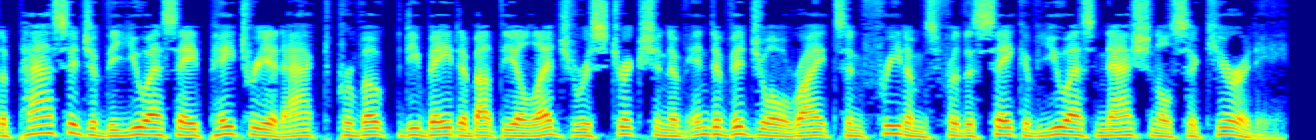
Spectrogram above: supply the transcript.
the passage of the USA Patriot Act provoked debate about the alleged restriction of individual rights and freedoms for the sake of U.S. national security.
